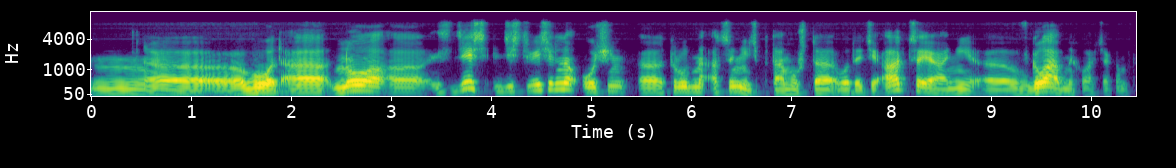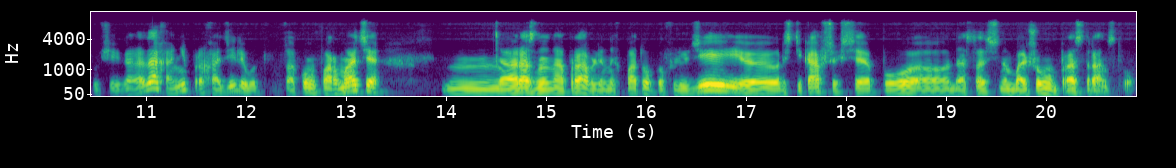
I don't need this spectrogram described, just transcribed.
Э, вот. А, но э, здесь действительно очень э, трудно оценить, потому что вот эти акции, они в главных, во всяком случае, городах, они проходили вот в таком формате разнонаправленных потоков людей, э, растекавшихся по достаточно большому пространству.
